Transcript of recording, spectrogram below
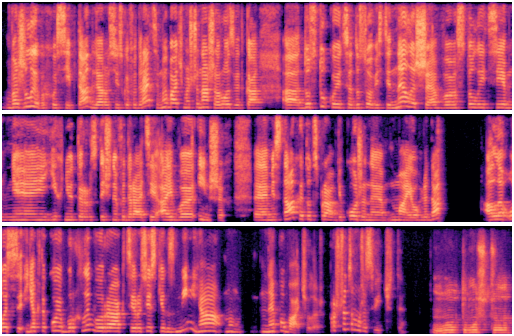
важливих осіб та, для Російської Федерації, ми бачимо, що наша розвідка достукується до совісті не лише в столиці їхньої терористичної федерації, а й в інших містах. І тут справді кожен має оглядати. Але ось як такої бурхливої реакції російських ЗМІ я ну, не побачила. Про що це може свідчити? Ну тому що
